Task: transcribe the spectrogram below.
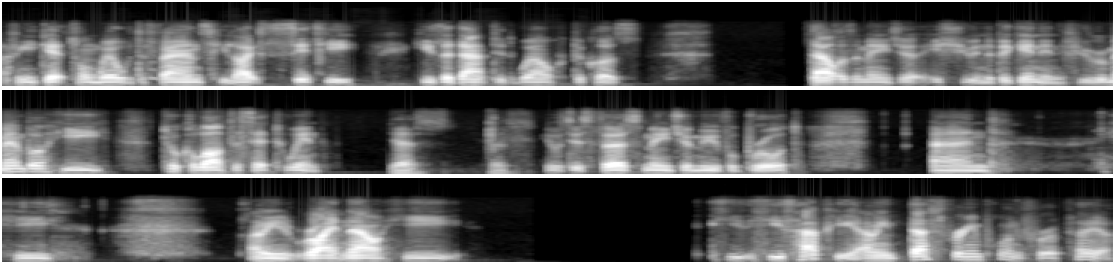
I think he gets on well with the fans. He likes the city. He's adapted well because that was a major issue in the beginning. If you remember, he took a while to settle in. Yes, yes. It was his first major move abroad, and he, I mean, right now he he he's happy. I mean, that's very important for a player,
